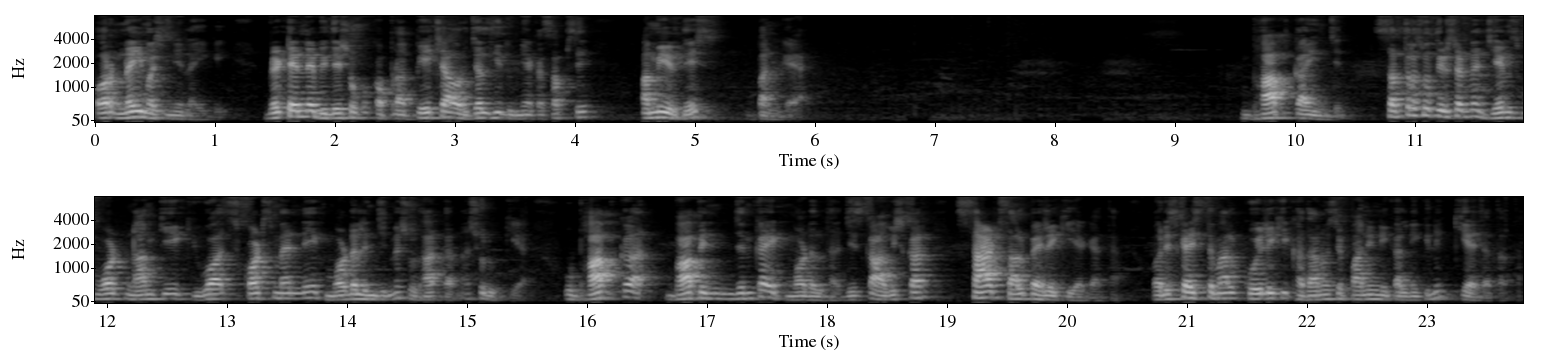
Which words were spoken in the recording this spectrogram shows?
और नई मशीनें लाई गई। ब्रिटेन ने विदेशों को कपड़ा बेचा और जल्द ही दुनिया का सबसे अमीर देश बन गया। भाप का इंजन। सत्रह में जेम्स वॉट नाम के एक युवा स्कॉट्समैन ने एक मॉडल इंजन में सुधार करना शुरू किया। वो भाप का, भाप इंजन का एक मॉडल था, जिसका आविष्कार 60 साल पहले किया गया था और इसका इस्तेमाल कोयले की खदानों से पानी निकालने के लिए किया जाता था।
